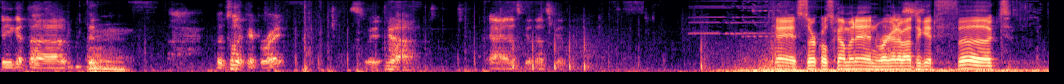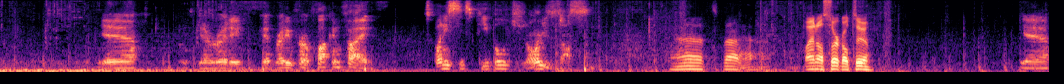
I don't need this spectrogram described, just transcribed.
Yeah, You got the, the the toilet paper, right? Sweet. Yeah. Yeah, that's good. That's good. Okay, circle's coming in. We're gonna about to get fucked. Yeah. Let's get ready. Get ready for a fucking fight. 26 people? Jesus. Uh, that's about how. Final circle too. Yeah.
